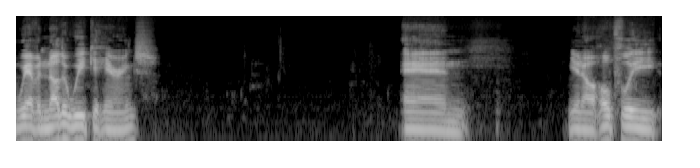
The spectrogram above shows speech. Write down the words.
We have another week of hearings. And, you know, hopefully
